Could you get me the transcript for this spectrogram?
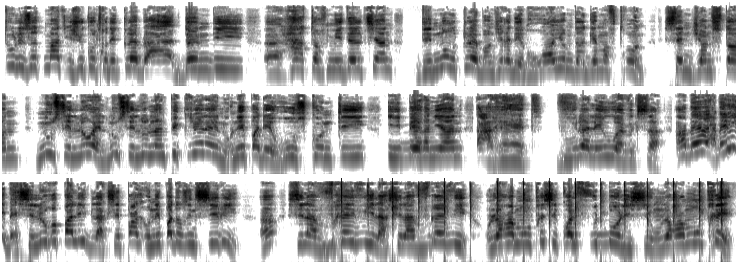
Tous les autres matchs, ils jouent contre des clubs, ah, Dundee, euh, Heart of Middleton, des non-clubs, on dirait des royaumes dans Game of Thrones. St. Johnston. Nous, c'est l'OL. Nous, c'est l'Olympique lyonnais, nous. On n'est pas des Rousse County, Hibernian. Arrête. Vous voulez aller où avec ça? Ah ben, ah ben oui, ben c'est l'Europa League là, c'est pas, on n'est pas dans une série, hein? C'est la vraie vie là, c'est la vraie vie. On leur a montré c'est quoi le football ici, on leur a montré.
